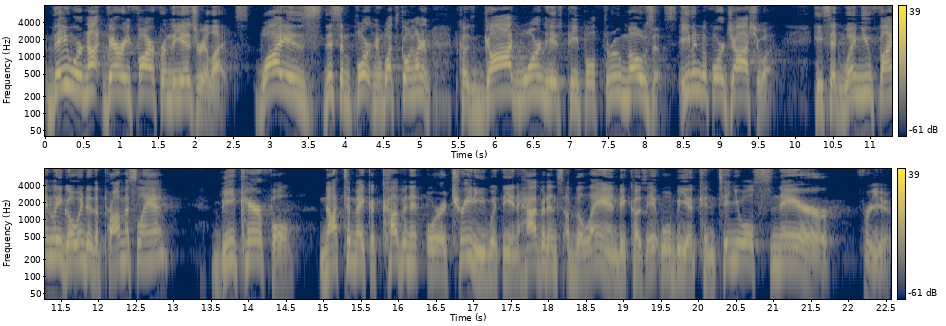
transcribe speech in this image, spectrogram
They were not very far from the Israelites. Why is this important and what's going on here? Because God warned his people through Moses, even before Joshua. He said, When you finally go into the promised land, be careful not to make a covenant or a treaty with the inhabitants of the land because it will be a continual snare for you.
